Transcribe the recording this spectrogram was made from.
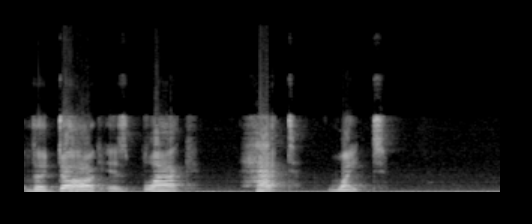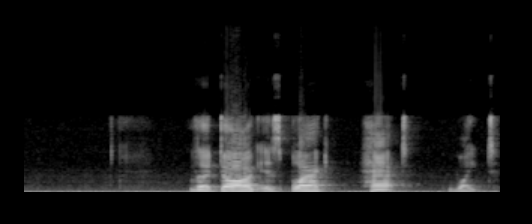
The dog is black, hat, white. The dog is black, hat, white.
